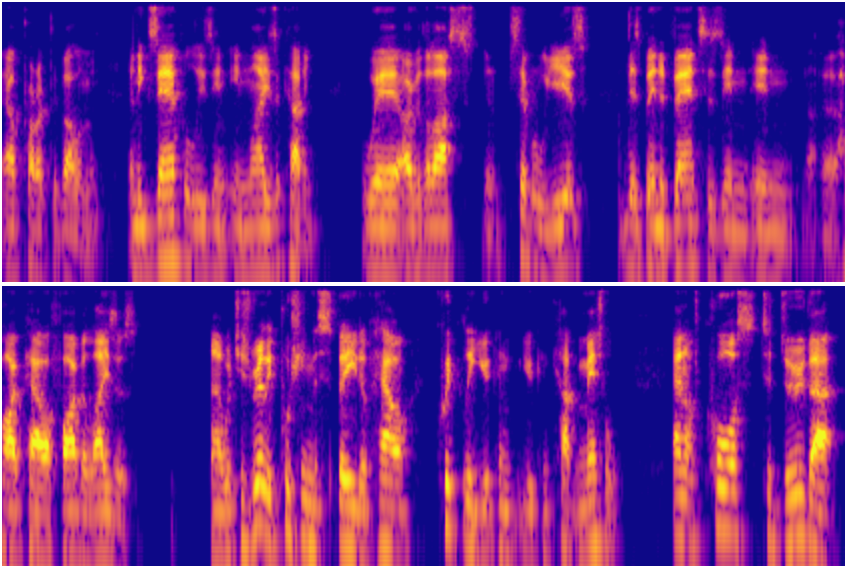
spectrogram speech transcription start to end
our product development, an example is in, in laser cutting, where over the last you know, several years, there's been advances in in uh, high power fiber lasers, uh, which is really pushing the speed of how quickly you can you can cut metal. And of course, to do that,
